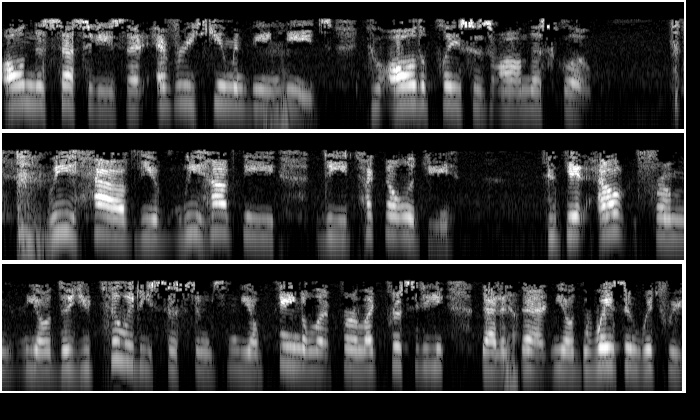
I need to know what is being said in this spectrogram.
all necessities that every human being Mhm. needs to all the places on this globe. we have the we have the the technology to get out from you know the utility systems you know paying for electricity that Yeah. that you know the ways in which we're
